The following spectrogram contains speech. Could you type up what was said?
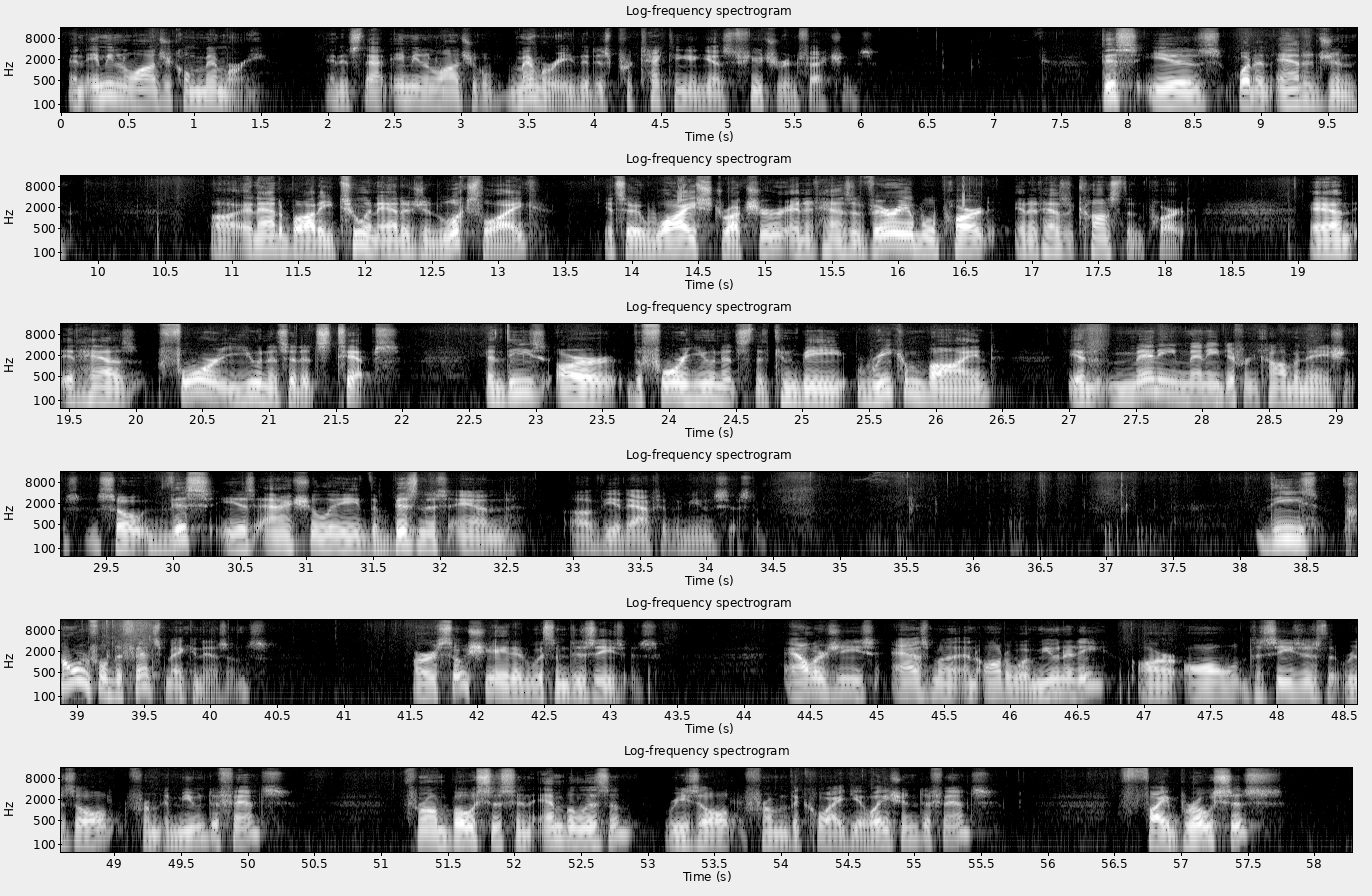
an immunological memory. And it's that immunological memory that is protecting against future infections. This is what an antigen, uh, an antibody to an antigen looks like. It's a Y structure and it has a variable part and it has a constant part. And it has four units at its tips. And these are the four units that can be recombined in many, many different combinations. So this is actually the business end of the adaptive immune system. These powerful defense mechanisms are associated with some diseases. Allergies, asthma, and autoimmunity are all diseases that result from immune defense. Thrombosis and embolism result from the coagulation defense fibrosis,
